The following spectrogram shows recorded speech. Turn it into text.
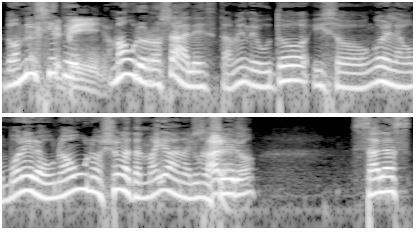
2007, Pepino. Mauro Rosales también debutó, hizo un gol en la bombonera, 1 a 1. Jonathan Maidana, el 1 a Salas. 0. Salas,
